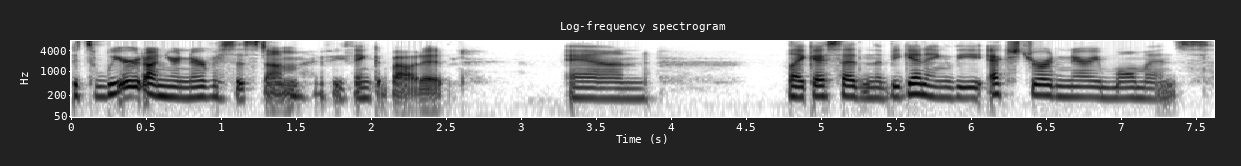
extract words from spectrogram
it's weird on your nervous system if you think about it. And like I said in the beginning, the extraordinary moments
